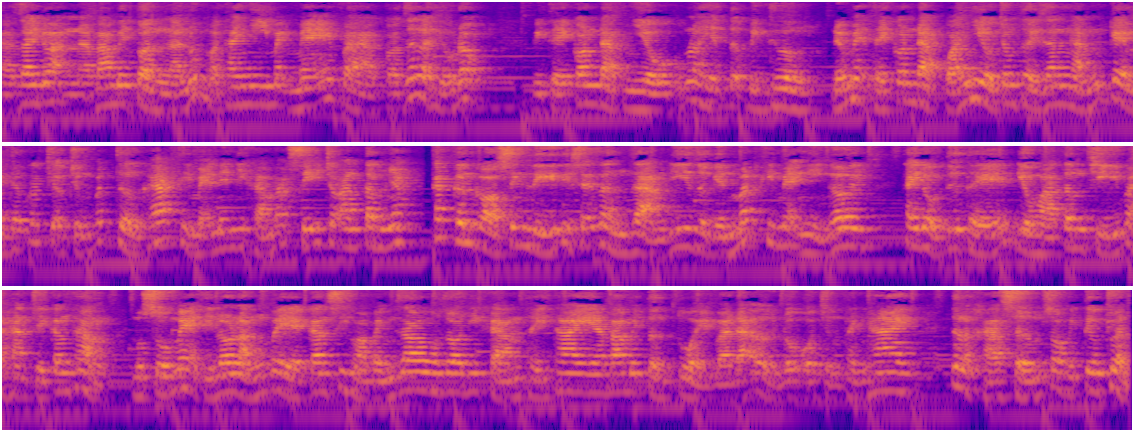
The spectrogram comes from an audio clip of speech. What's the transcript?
À, giai đoạn à, 30 tuần là lúc mà thai nhi mạnh mẽ và có rất là hiếu động vì thế con đạp nhiều cũng là hiện tượng bình thường. Nếu mẹ thấy con đạp quá nhiều trong thời gian ngắn kèm theo các triệu chứng bất thường khác thì mẹ nên đi khám bác sĩ cho an tâm nhé. Các cơn gò sinh lý thì sẽ dần giảm đi rồi biến mất khi mẹ nghỉ ngơi. Thay đổi tư thế điều hòa tâm trí và hạn chế căng thẳng. Một số mẹ thì lo lắng về canxi hóa bánh rau do đi khám thấy thai 30 tuần tuổi và đã ở độ trưởng thành 2 tức là khá sớm so với tiêu chuẩn.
